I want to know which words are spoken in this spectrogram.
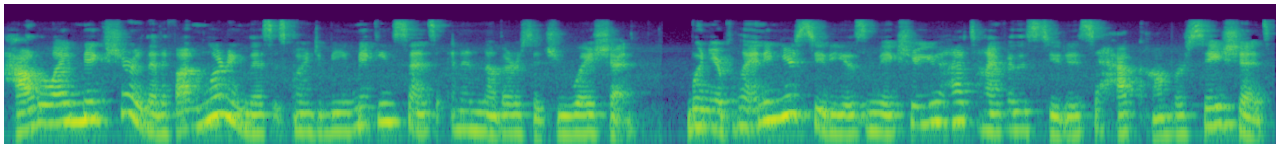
How do I make sure that if I'm learning this, it's going to be making sense in another situation? When you're planning your studios, make sure you have time for the students to have conversations.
